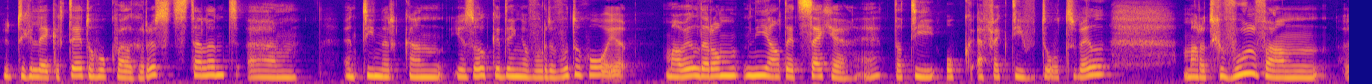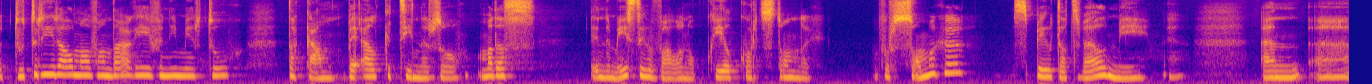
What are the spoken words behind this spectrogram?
Nu, tegelijkertijd toch ook wel geruststellend. Um, een tiener kan je zulke dingen voor de voeten gooien, maar wil daarom niet altijd zeggen hè, dat hij ook effectief dood wil. Maar het gevoel van het doet er hier allemaal vandaag even niet meer toe, dat kan bij elke tiener zo. Maar dat is in de meeste gevallen ook heel kortstondig. Voor sommigen speelt dat wel mee. Hè. En uh,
